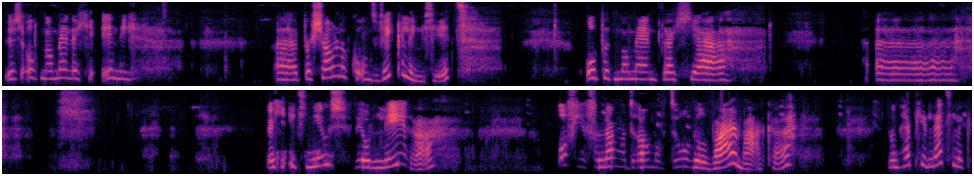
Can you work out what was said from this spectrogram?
Dus op het moment dat je in die uh, persoonlijke ontwikkeling zit, op het moment dat je uh, dat je iets nieuws wil leren, of je verlangen, droom of doel wil waarmaken, dan heb je letterlijk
